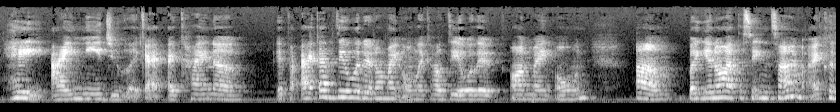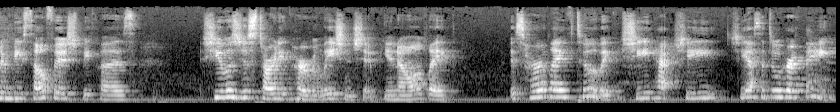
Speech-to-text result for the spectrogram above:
hey, I need you. Like, I, I kind of if I gotta deal with it on my own, like I'll deal with it on my own. Um, but you know, at the same time, I couldn't be selfish because she was just starting her relationship. You know, like it's her life too. Like she ha- she she has to do her thing.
